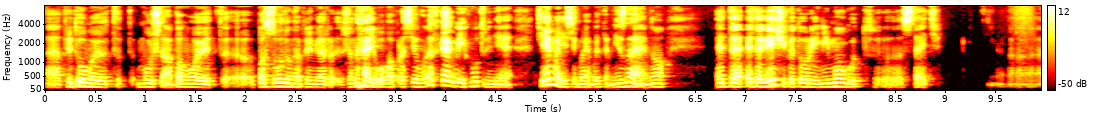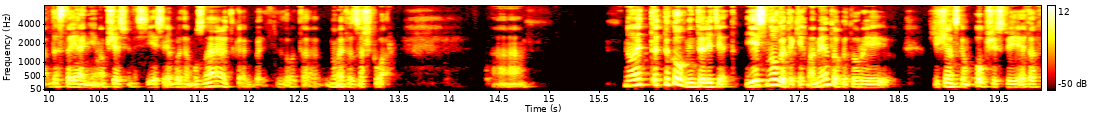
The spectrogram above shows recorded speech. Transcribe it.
придумают, муж там помоет э, посуду, например, жена его попросила. Ну, это как бы их внутренняя тема, если мы об этом не знаем, но это, это вещи, которые не могут э, стать достоянием общественности. Если об этом узнают, как бы, это, ну, это зашквар. А, но это такой менталитет. Есть много таких моментов, которые в чеченском обществе, это,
